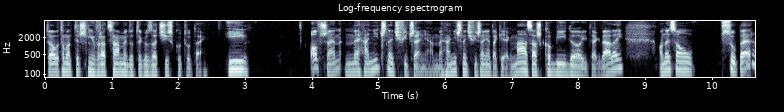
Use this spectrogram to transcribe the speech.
to automatycznie wracamy do tego zacisku tutaj. I Owszem, mechaniczne ćwiczenia, mechaniczne ćwiczenia takie jak masaż, kobido i tak dalej, one są super,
